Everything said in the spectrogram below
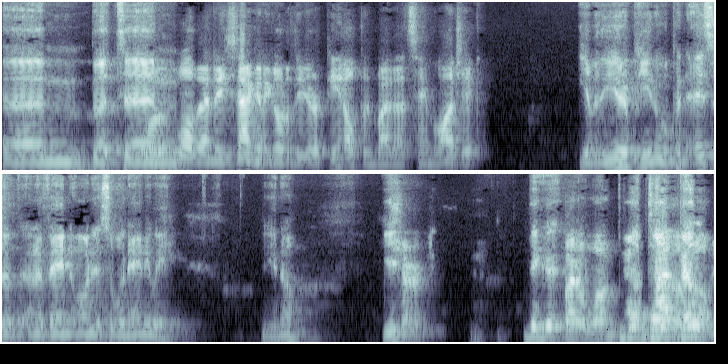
Um, but well, um, well, then he's not going to go to the European Open by that same logic. yeah, but the European Open is a, an event on its own anyway. You know, You- Sure. They got, But what- Bill, Bill. Bill-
